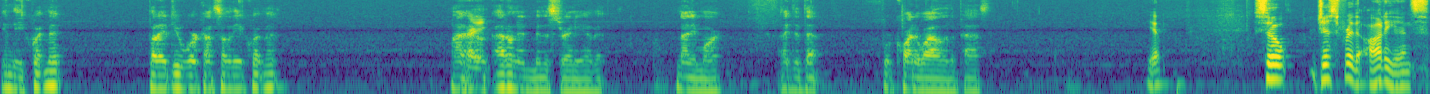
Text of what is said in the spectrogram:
in the equipment, but I do work on some of the equipment. I, I, Right. don't, I don't administer any of it, not anymore. I did that for quite a while in the past. Yep. So, just for the audience,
